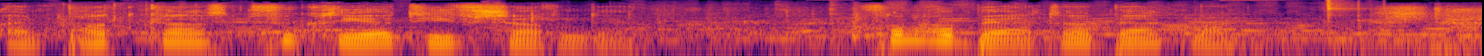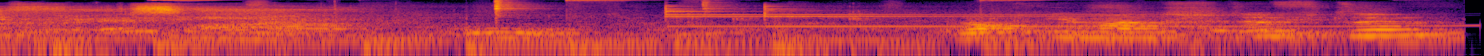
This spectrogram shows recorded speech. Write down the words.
ein Podcast für Kreativschaffende. Von Roberta Bergmann. Staffel 2. Oh. Noch jemand Stifte?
